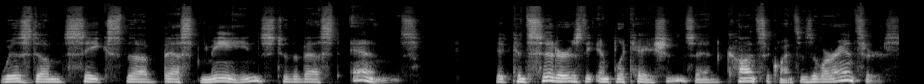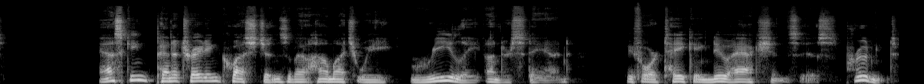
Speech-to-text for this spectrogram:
Wisdom seeks the best means to the best ends. It considers the implications and consequences of our answers. Asking penetrating questions about how much we really understand before taking new actions is prudent.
